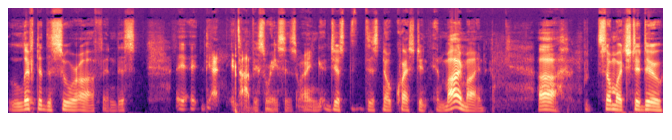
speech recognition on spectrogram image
lifted the sewer off, and this it, it- it's obvious racism. I mean, just there's no question in my mind. Ah, so much to do.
